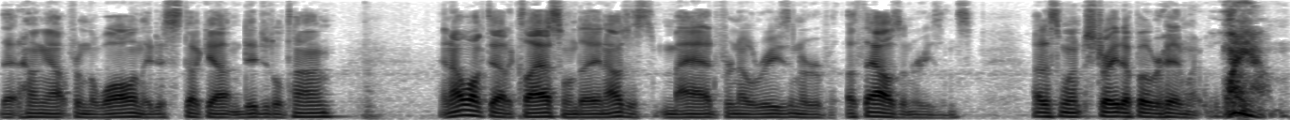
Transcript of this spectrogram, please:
that hung out from the wall and they just stuck out in digital time. And I walked out of class one day and I was just mad for no reason or a thousand reasons. I just went straight up overhead and went wham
